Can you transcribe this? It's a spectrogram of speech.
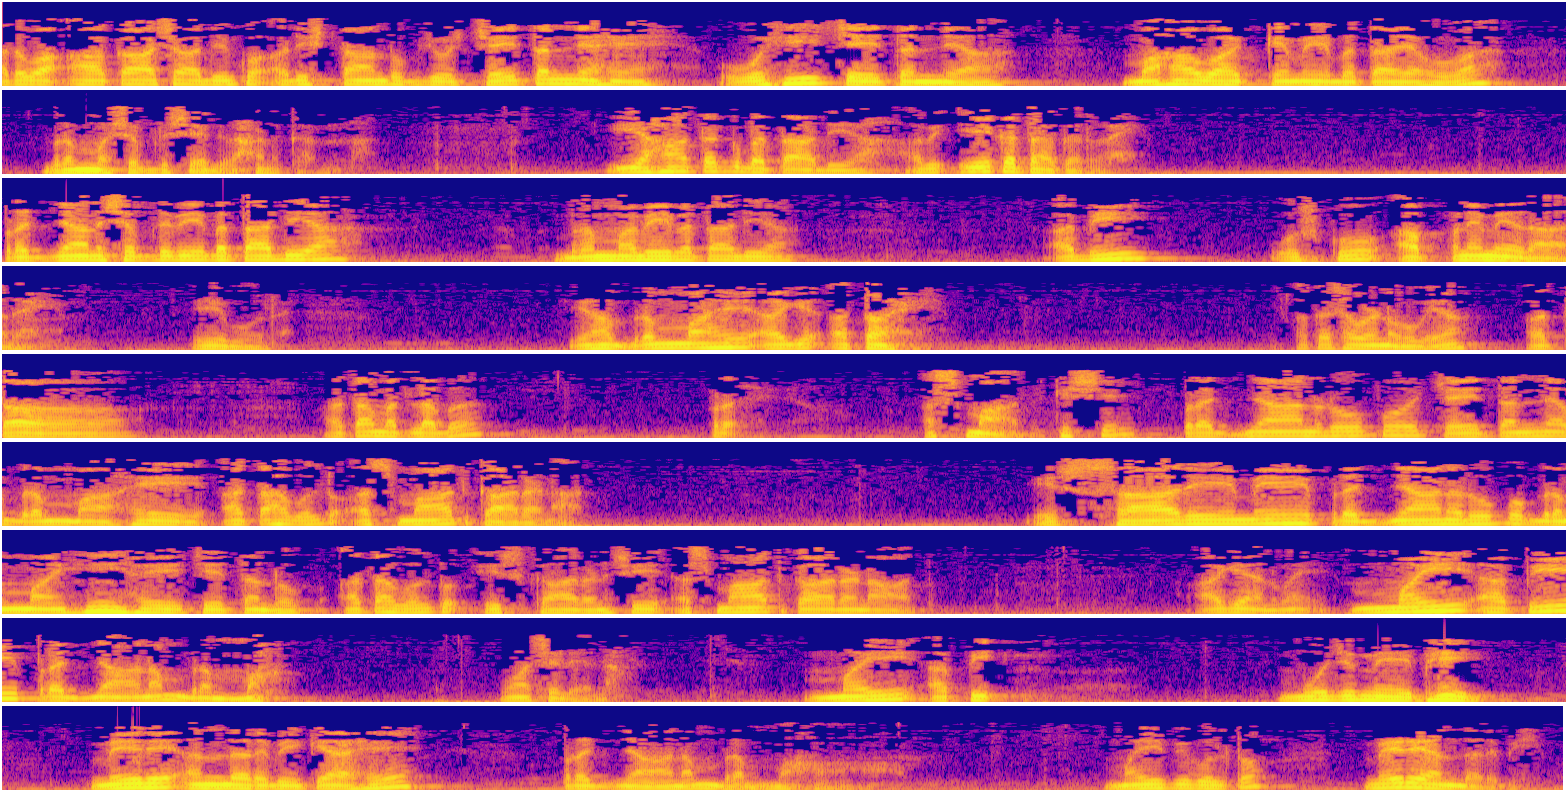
अथवा आकाश आदि को अधिष्ठान रूप जो चैतन्य है, वही चैतन्य महावाक्य में बताया हुआ ब्रह्म शब्द से ग्रहण करना। यहाँ तक बता दिया। अभी एकता कर रहे। प्रज्ञान शब्द भी बता दिया, ब्रह्म भी बता दिया। अभी उसको अपने में ला रहे ये बोल रहे। यहाँ ब्रह्मा है, आगे अता है। अका वर्ण हो गया। अता। अता मतलब अस्माद किससे? प्रज्ञान रूप चैतन्य ब्रह्मा है। अतः बोल तो अस्माद कारणात्। इस सारे में प्रज्ञान रूप ब्रह्म ही है चेतन रूप अतः बोल तो इस कारण से अस्मात् कारणात। आगे अन्वय मई अपि प्रज्ञानम ब्रह्म। वहाँ से लेना। मई अपि, मुझमें भी, मेरे अंदर भी क्या है? प्रज्ञानम ब्रह्म। मई भी बोल तो मेरे अंदर भी।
